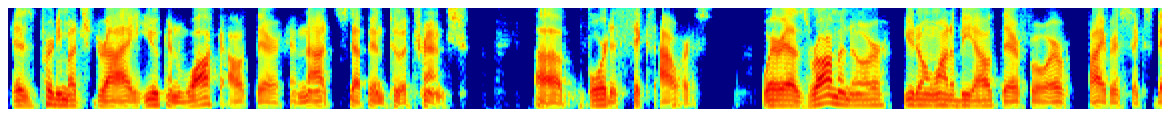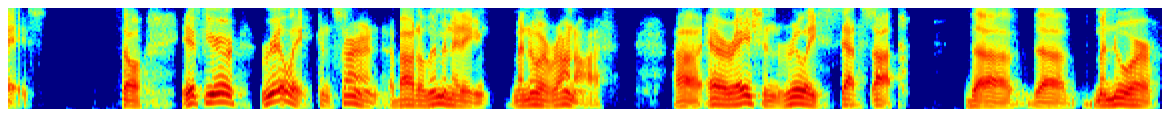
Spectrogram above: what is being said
is pretty much dry. You can walk out there and not step into a trench uh, four to six hours. Whereas raw manure, you don't want to be out there for five or six days. So if you're really concerned about eliminating manure runoff, uh, aeration really sets up the, the manure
